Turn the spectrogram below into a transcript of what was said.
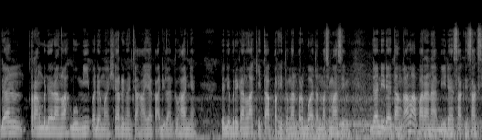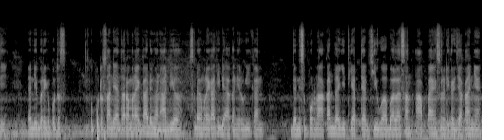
dan terang benderanglah bumi pada masyar dengan cahaya keadilan Tuhannya. Dan diberikanlah kitab perhitungan perbuatan masing-masing. Dan didatangkanlah para nabi dan saksi-saksi. Dan diberi keputus keputusan di antara mereka dengan adil sedang mereka tidak akan dirugikan. Dan disempurnakan bagi tiap-tiap jiwa balasan apa yang sudah dikerjakannya.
